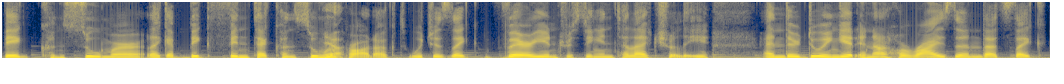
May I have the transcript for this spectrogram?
big consumer, like a big fintech consumer Yeah. product, which is like very interesting intellectually. And they're doing it in a horizon that's like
